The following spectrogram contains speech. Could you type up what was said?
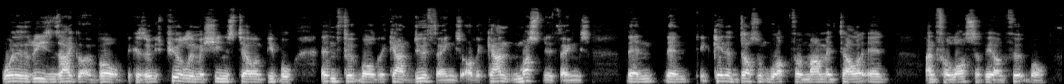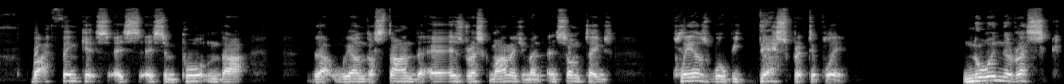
one of the reasons I got involved because it was purely machines telling people in football they can't do things or they can't must do things then then it kind of doesn't work for my mentality and philosophy on football. But I think it's it's it's important that that we understand that it is risk management, and sometimes players will be desperate to play, knowing the risk.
